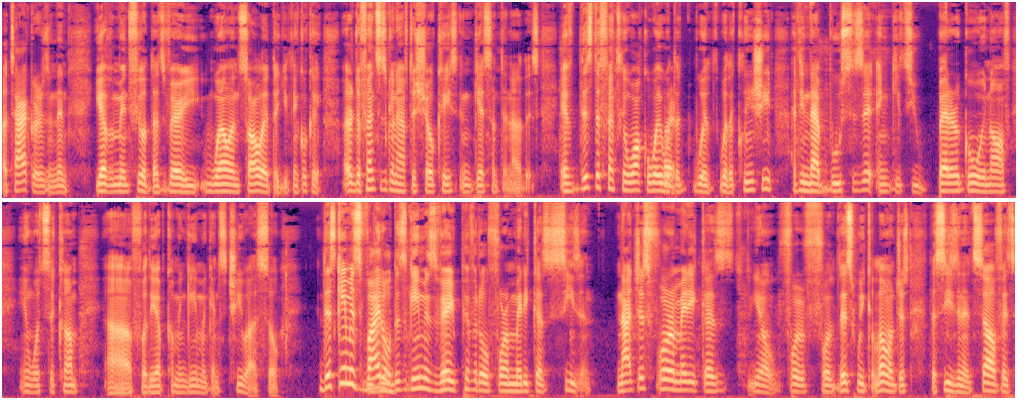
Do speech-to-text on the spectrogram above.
attackers, and then you have a midfield that's very well and solid that you think, okay, our defense is going to have to showcase and get something out of this. If this defense can walk away right. with a with with a clean sheet, I think that boosts it and gets you better going off in what's to come uh, for the upcoming game against Chivas. So. This game is vital. Mm-hmm. This game is very pivotal for America's season not just for America's, you know, for for this week alone, just the season itself. It's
